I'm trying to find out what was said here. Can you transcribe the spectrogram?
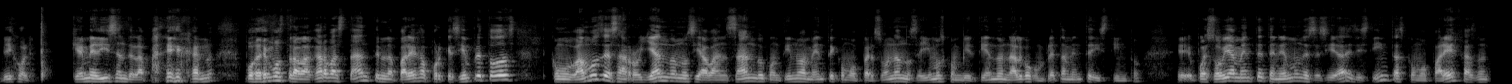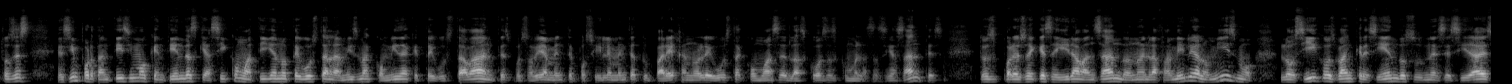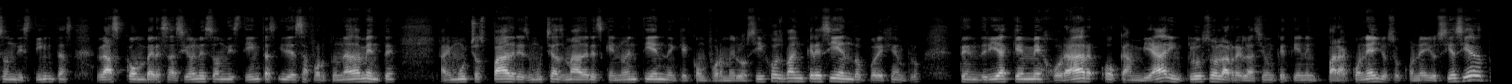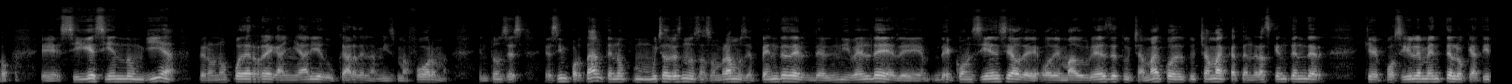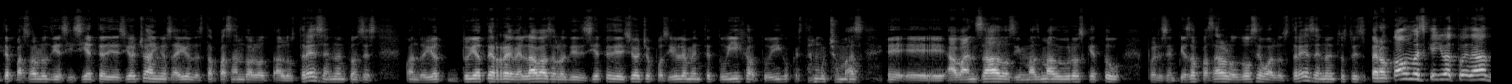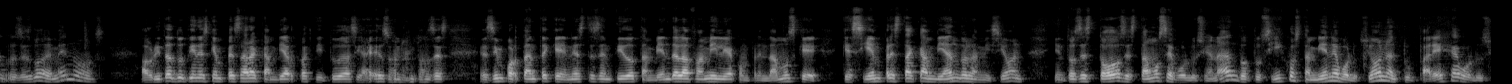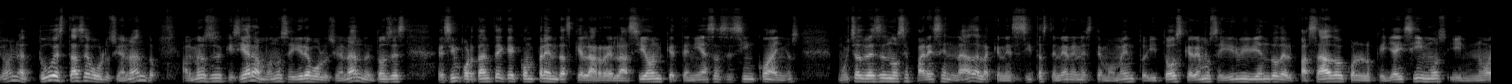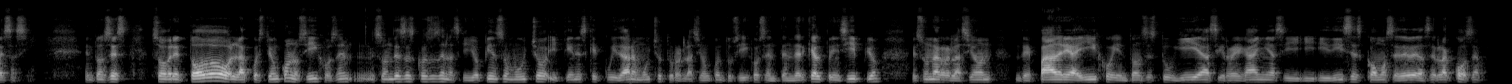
híjole, ¿qué me dicen de la pareja, no? Podemos trabajar bastante en la pareja porque siempre todos como vamos desarrollándonos y avanzando continuamente como personas, nos seguimos convirtiendo en algo completamente distinto, eh, pues obviamente tenemos necesidades distintas como parejas, ¿no? Entonces es importantísimo que entiendas que así como a ti ya no te gusta la misma comida que te gustaba antes, pues obviamente posiblemente a tu pareja no le gusta cómo haces las cosas como las hacías antes. Entonces por eso hay que seguir avanzando, ¿no? En la familia lo mismo, los hijos van creciendo, sus necesidades son distintas, las conversaciones son distintas y desafortunadamente hay muchos padres, muchas madres que no entienden que conforme los hijos van creciendo, por ejemplo, tendría que mejorar o cambiar incluso la relación que tienen para con ellos o con ellos. Sí es cierto, eh, sigue siendo un guía, pero no puede regañar y educar de la misma forma. Entonces, es importante, ¿no? Muchas veces nos asombramos, depende del, nivel de, conciencia o de, o de madurez de tu chamaco o de tu chamaca, tendrás que entender que posiblemente lo que a ti te pasó a los 17, 18 años, a ellos le está pasando a, a los 13, ¿no? Entonces, cuando yo, tú ya te revelabas a los 17, 18, posiblemente tu hija o tu hijo que están mucho más eh, eh, avanzados y más maduros que tú, pues les empieza a pasar a los 12 o a los 13, ¿no? Entonces tú dices, pero ¿cómo es que yo a tu edad? Pues es lo de menos. Ahorita tú tienes que empezar a cambiar tu actitud hacia eso, ¿no? Entonces es importante que en este sentido también de la familia comprendamos que, que siempre está cambiando la misión y entonces todos estamos evolucionando, tus hijos también evolucionan, tu pareja evoluciona, tú estás evolucionando, al menos eso quisiéramos, ¿no? Seguir evolucionando. Entonces es importante que comprendas que la relación que tenías hace cinco años muchas veces no se parece en nada a la que necesitas tener en este momento y todos queremos seguir viviendo del pasado con lo que ya hicimos y no es así. Entonces, sobre todo la cuestión con los hijos, ¿eh? son de esas cosas en las que yo pienso mucho y tienes que cuidar mucho tu relación con tus hijos, entender que al principio es una relación de padre a hijo y entonces tú guías y regañas y, y dices cómo se debe de hacer la cosa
